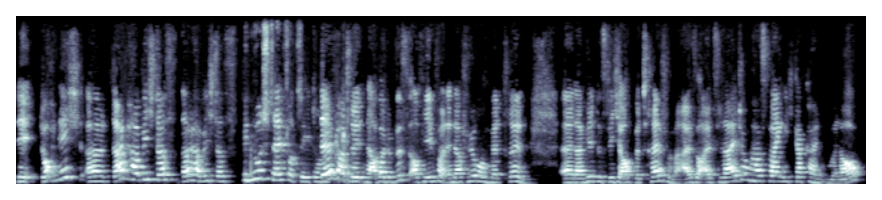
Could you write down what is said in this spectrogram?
nee, doch nicht, äh, dann habe ich das, dann habe ich das Bin nur Stellvertretung. stellvertretend, aber du bist auf jeden Fall in der Führung mit drin. Äh, dann wird es dich auch betreffen. Also als Leitung hast du eigentlich gar keinen Urlaub.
